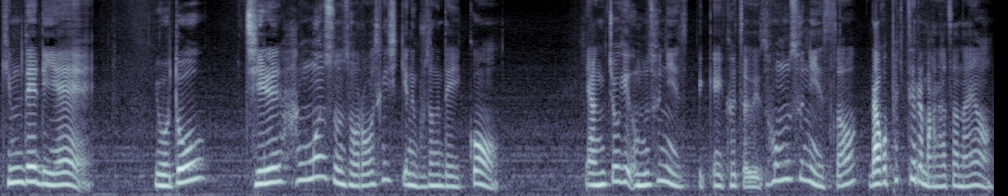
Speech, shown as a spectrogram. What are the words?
김 대리의 요도 질 항문 순서로 생식기는 구성돼 있고 양쪽에 음순이 있- 그 저기 솜순이 있어라고 팩트를 말하잖아요.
